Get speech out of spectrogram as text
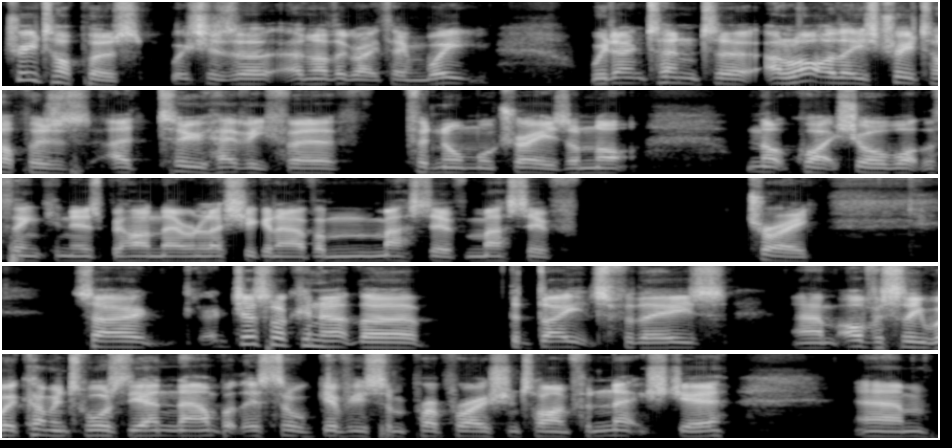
tree toppers, which is a, another great thing. We we don't tend to. A lot of these tree toppers are too heavy for for normal trees. I'm not not quite sure what the thinking is behind there, unless you're going to have a massive, massive tree. So, just looking at the the dates for these. Um, obviously, we're coming towards the end now, but this will give you some preparation time for next year. Um,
